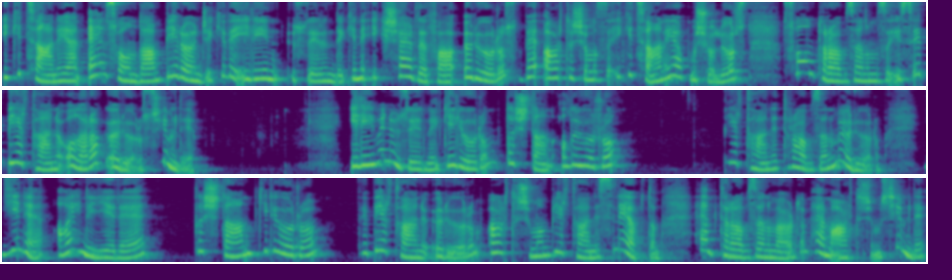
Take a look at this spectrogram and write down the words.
2 tane yani en sondan bir önceki ve iliğin üzerindekini ikişer defa örüyoruz ve artışımızı 2 tane yapmış oluyoruz. Son trabzanımızı ise bir tane olarak örüyoruz. Şimdi iliğimin üzerine geliyorum. Dıştan alıyorum bir tane trabzanımı örüyorum. Yine aynı yere dıştan giriyorum ve bir tane örüyorum. Artışımın bir tanesini yaptım. Hem trabzanımı ördüm hem artışımı. Şimdi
